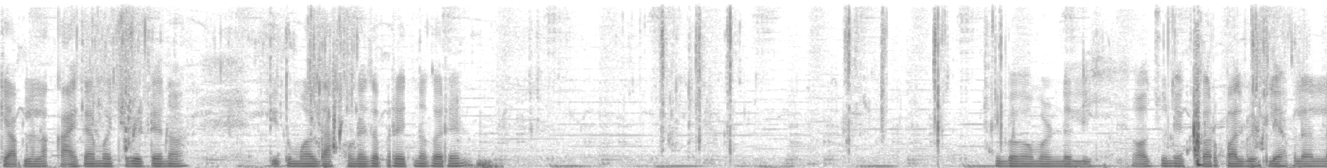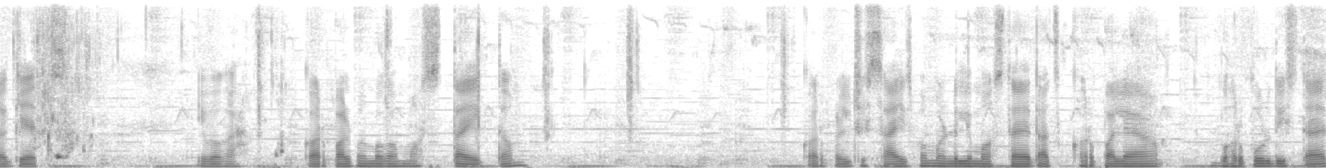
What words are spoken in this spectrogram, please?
की आपल्याला काय काय मच्छी भेटे ना ती तुम्हाला दाखवण्याचा प्रयत्न करेन. ही बघा मंडळी अजून एक करपाल भेटली आपल्याला लगेच. ही बघा करपाल पण बघा मस्त आहे एकदम. करपालची साईज पण मंडळी मस्त आहेत. आज करपाल्या भरपूर दिसत आहेत.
